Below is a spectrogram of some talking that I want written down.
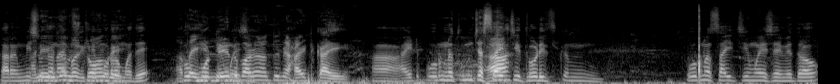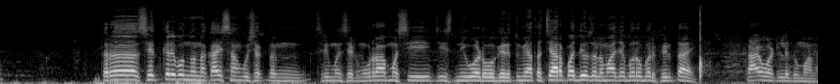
कारण मी सुद्धा नाही बघितली. मुरामध्ये. आता खूप ही मोठी लेन म्हैस बघा आहे. ना तुम्ही हाईट काय आहे. हा हाईट पूर्ण तुमच्या? साईजची थोडीच कमी. पूर्ण साईजची म्हैस आहे मित्र तर शेतकरी बंधूंना काय सांगू शकता श्रीमंत शेठ? मुर्रा म्हशीची निवड वगैरे तुम्ही आता चार पाच दिवस झालं माझ्या बरोबर फिरताय. काय वाटले तुम्हाला?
